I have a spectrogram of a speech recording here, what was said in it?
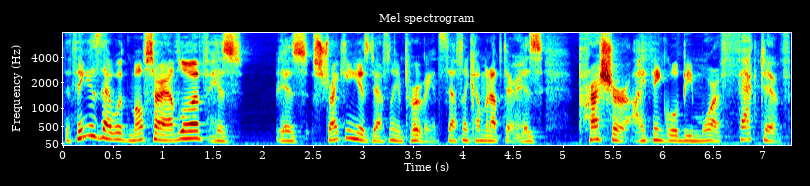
The thing is that with Movsar Evloev, his his striking is definitely improving. It's definitely coming up there. His pressure, I think, will be more effective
